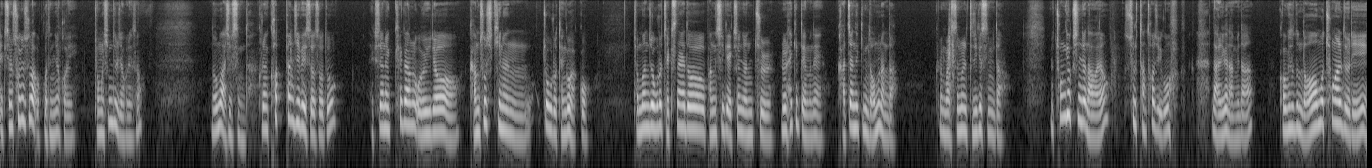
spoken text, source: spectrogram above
액션을 속일 수가 없거든요, 거의. 정말 힘들죠, 그래서. 너무 아쉽습니다. 그런 컷 편집에 있어서도 액션의 쾌감을 오히려 감소시키는 쪽으로 된 것 같고 전반적으로 잭 스나이더 방식의 액션 연출을 했기 때문에 가짜 느낌이 너무 난다. 그런 말씀을 드리겠습니다. 총격신도 나와요. 수류탄 터지고 난리가 납니다. 거기서도 너무 총알들이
